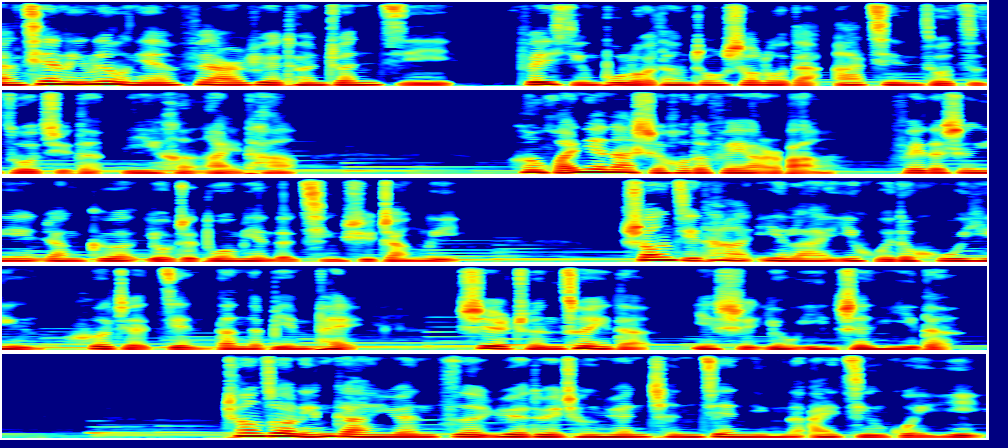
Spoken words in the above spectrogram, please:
两千零六年飞儿乐团专辑《飞行部落》当中收录的阿沁作词作曲的《你很爱他》，很怀念那时候的飞儿吧。飞的声音让歌有着多面的情绪张力，双吉他一来一回的呼应，和着简单的编配，是纯粹的，也是有隐深意的。创作灵感源自乐队成员陈建宁的爱情回忆，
